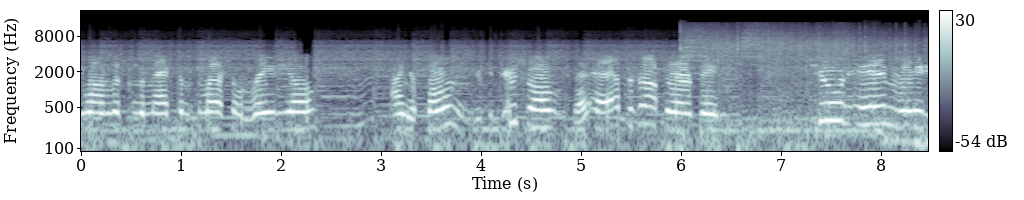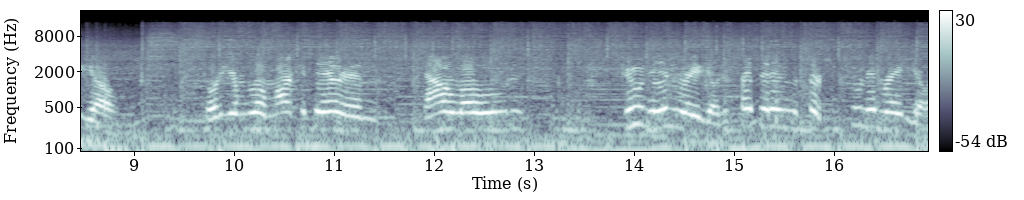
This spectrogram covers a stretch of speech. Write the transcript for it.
You want to listen to Maximum Threshold Radio on your phone? You can do so. The app is out there, baby. Tune in Radio. Go to your little market there and download Tune In Radio. Just type that in the search. Tune In Radio.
